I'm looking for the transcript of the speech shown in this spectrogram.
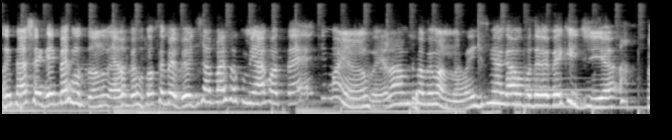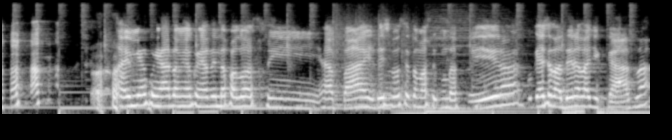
eu já cheguei perguntando, ela perguntou se bebeu. Eu disse, rapaz, eu comi água até de manhã, velho. Ela não tem problema não. Eu disse, minha garra, vou poder beber que dia? Aí minha cunhada, minha cunhada ainda falou assim, rapaz, deixa você tomar segunda-feira, porque a geladeira lá de casa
